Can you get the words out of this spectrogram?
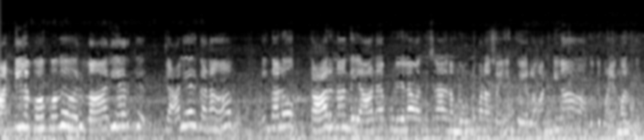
வண்டியில போக போக ஒரு மாதிரியா இருக்கு. ஜாலியாக இருக்கானா? இருந்தாலும் காருனா இந்த யானை புலியெல்லாம் வந்துச்சுன்னா அது நம்மள ஒன்றும் பண்ண சொல்லியும் போயிடலாம். வண்டினா கொஞ்சம் பயமாக இருக்கும்.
